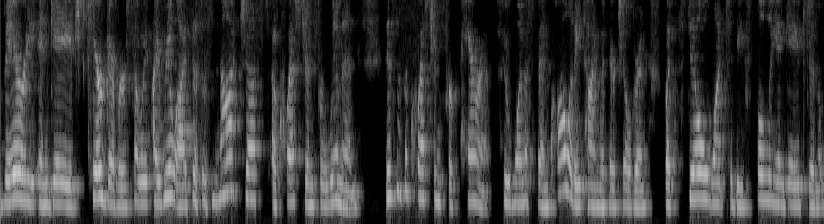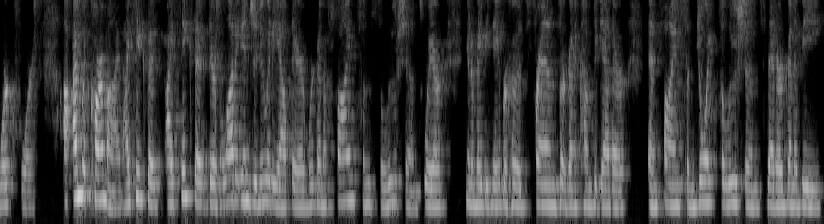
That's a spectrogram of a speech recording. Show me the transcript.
very engaged caregivers. So i realize this is not just a question for women this is a question for parents who want to spend quality time with their children, but still want to be fully engaged in the workforce. I'm with Carmine. I think that I think that there's a lot of ingenuity out there. and We're going to find some solutions where you know maybe neighborhoods, friends are going to come together and find some joint solutions that are going to be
